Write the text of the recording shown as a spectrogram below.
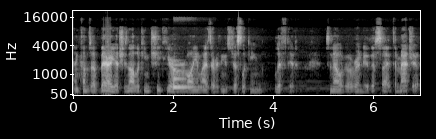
and comes up there, yet she's not looking cheeky or volumized. Everything is just looking lifted. So now we'll go over and do this side to match it.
